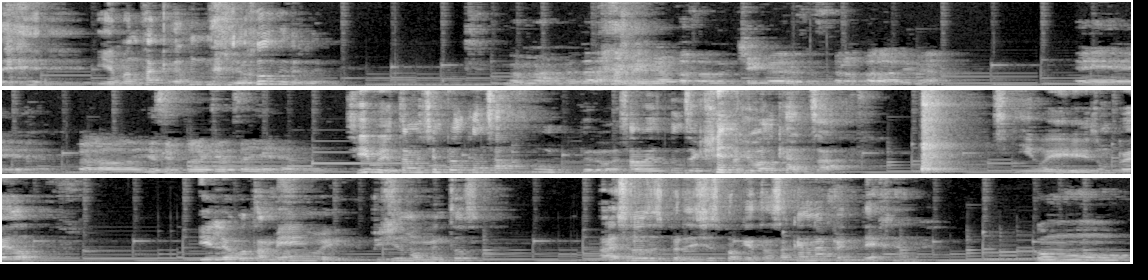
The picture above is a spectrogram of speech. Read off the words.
y ya me andaba cagando en el güey. No mames, a mí me ha pasado un chingo de veces, pero para orinar. Eh, pero yo siempre alcanzo a llegar, güey. Sí, pero yo también siempre alcanzaba, güey. Pero esa vez pensé que no iba a alcanzar. Sí, güey, es un pedo. Y luego también, güey, pinches momentos. A veces los desperdicios porque estás acá en la pendeja, güey. Como.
